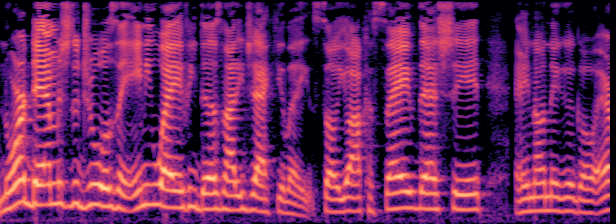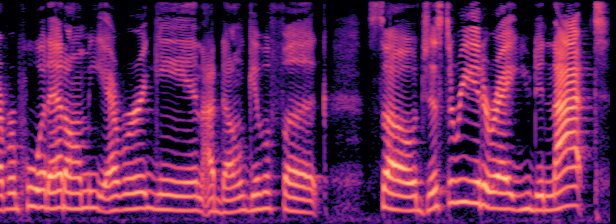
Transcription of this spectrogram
nor damage the jewels in any way if he does not ejaculate. So y'all can save that shit. Ain't no nigga go ever pull that on me ever again. I don't give a fuck. So just to reiterate, you did not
